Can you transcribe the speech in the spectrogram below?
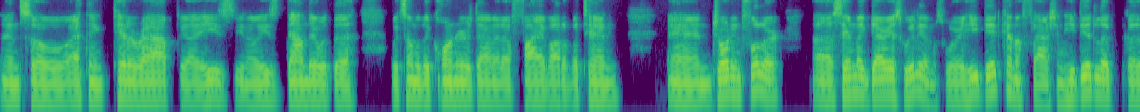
And so I think Taylor Rapp, he's you know he's down there with the with some of the corners down at a five out of a ten, and Jordan Fuller. Uh, same like Darious Williams, where he did kind of flash and he did look a,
